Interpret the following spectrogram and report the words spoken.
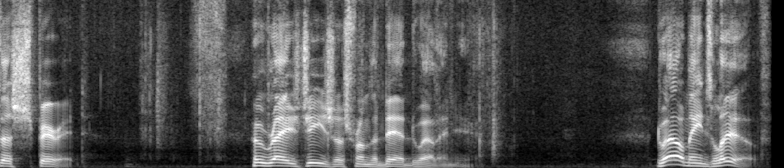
the Spirit who raised Jesus from the dead dwell in you. Dwell means live,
